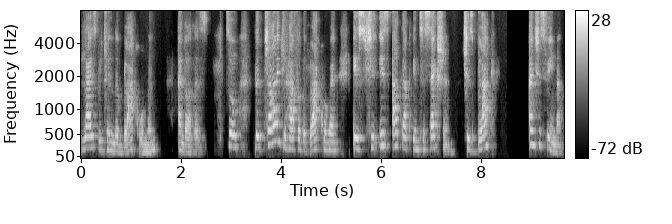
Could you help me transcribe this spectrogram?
lies between the Black woman and others. So the challenge you have for the Black woman is she is at that intersection. She's Black and she's female.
